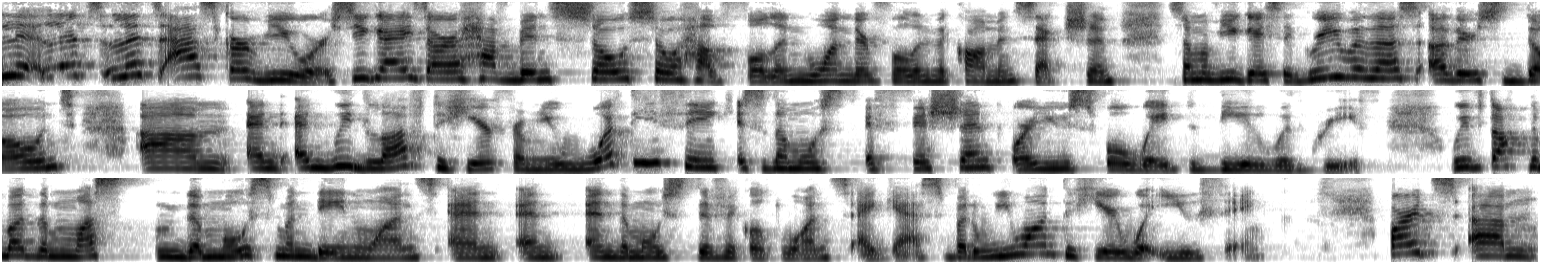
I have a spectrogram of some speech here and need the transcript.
let's, let's ask our viewers. You guys are have been so, so helpful and wonderful in the comment section. Some of you guys agree with us, others don't. Um, and, and we'd love to hear from you. What do you think is the most efficient or useful way to deal with grief? We've talked about the most, the most mundane ones and, and, and the most difficult ones, I guess. But we want to hear what you think. Parts um,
